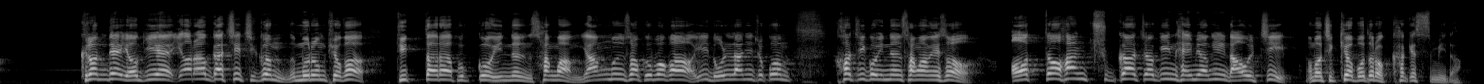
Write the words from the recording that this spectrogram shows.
그런데 여기에 여러 가지 지금 물음표가 뒤따라 붙고 있는 상황. 양문석 후보가 이 논란이 조금 커지고 있는 상황에서 어떠한 추가적인 해명이 나올지 한번 지켜보도록 하겠습니다.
